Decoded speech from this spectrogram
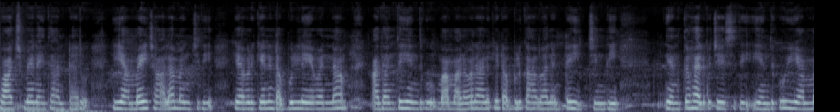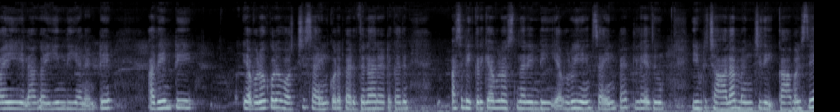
వాచ్మెన్ అయితే అంటారు ఈ అమ్మాయి చాలా మంచిది. ఎవరికైనా డబ్బులు లేవన్నా అదంతా ఎందుకు? మా మనవరాలకి డబ్బులు కావాలంటే ఇచ్చింది. ఎంతో హెల్ప్ చేసింది. ఎందుకు ఈ అమ్మాయి ఇలాగ అయ్యింది అని అంటే అదేంటి? ఎవరో కూడా వచ్చి సైన్ కూడా పెడుతున్నారట కదా? అసలు ఇక్కడికి ఎవరు వస్తున్నారండి ఎవరు ఏం సైన్ పెట్టలేదు. ఇప్పుడు చాలా మంచిది. కావలిస్తే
